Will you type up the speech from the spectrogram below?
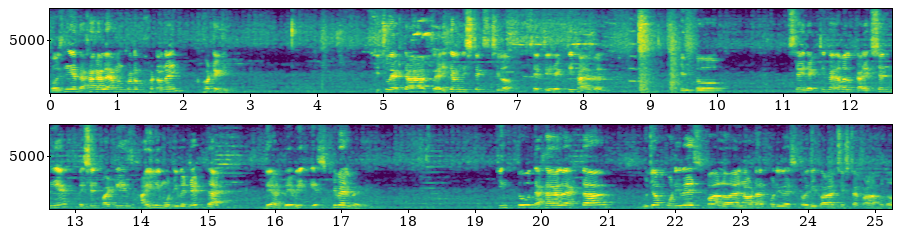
খোঁজ নিয়ে দেখা গেল এমন কোনো ঘটনাই ঘটেনি। কিছু একটা ক্ল্যারিক্যাল মিস্টেক্স ছিল, সেটি রেকটিফায়েবল কিন্তু সেই রেকটিফায়েবল কারেকশন নিয়ে patient party is highly motivated that there baby is female baby কিন্তু দেখা গেল একটা গুজব পরিবেশ বা ল অ্যান্ড অর্ডার পরিবেশ তৈরি করার চেষ্টা করা হলো।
